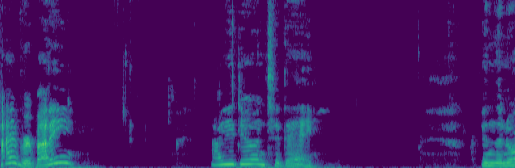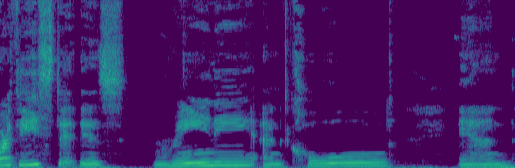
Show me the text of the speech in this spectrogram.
Hi everybody. How are you doing today? In the Northeast it is rainy and cold and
